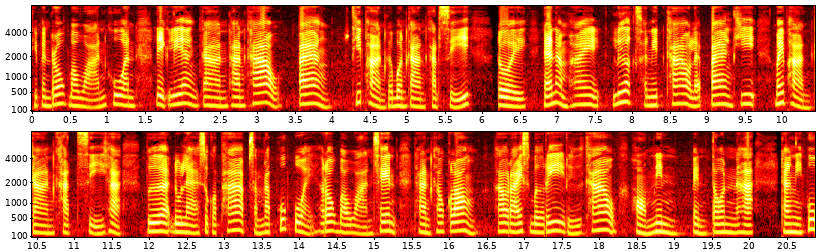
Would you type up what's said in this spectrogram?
ที่เป็นโรคเบาหวานควรหลีกเลี่ยงการทานข้าว แป้งที่ผ่านกระบวนการขัดสีโดยแนะนำให้เลือกชนิดข้าวและแป้งที่ไม่ผ่านการขัดสีค่ะ เพื่อดูแลสุขภาพสำหรับผู้ป่วยโรคเบาหวานเช่น ทานข้าวกล้อง ข้าวไรซ์เบอร์รี่ หรือข้าวหอมนินเป็นต้นนะคะ ทั้งนี้ผู้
